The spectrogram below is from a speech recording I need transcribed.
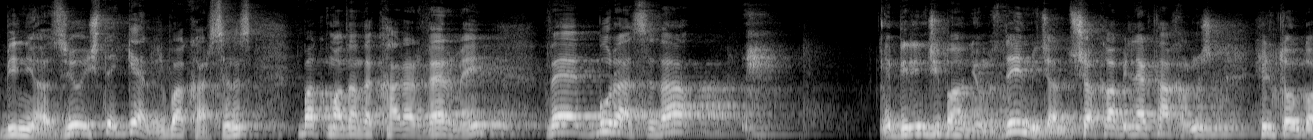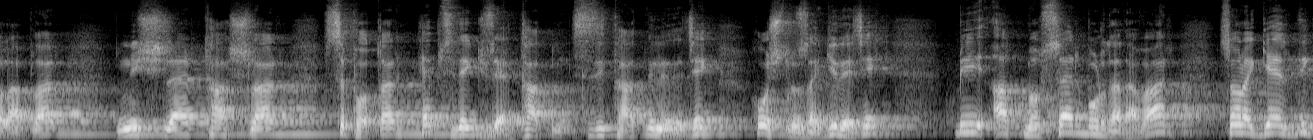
1000 yazıyor. İşte gelir bakarsınız. Bakmadan da karar vermeyin. Ve burası da e, Birinci banyomuz değil mi canım? Duşakabinler takılmış, Hilton dolaplar, nişler, taşlar, spotlar hepsi de güzel. Tatmin, sizi tatmin edecek, hoşunuza gidecek bir atmosfer burada da var. Sonra geldik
